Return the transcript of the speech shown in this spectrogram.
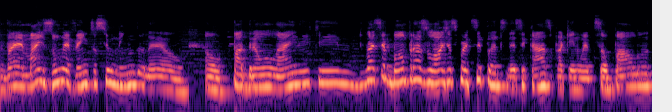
Vai mais um evento se unindo né, ao, ao padrão online, que vai ser bom para as lojas participantes. Nesse caso, para quem não é de São Paulo,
